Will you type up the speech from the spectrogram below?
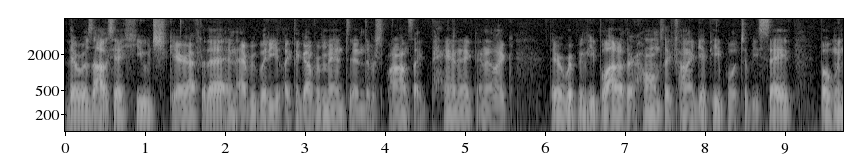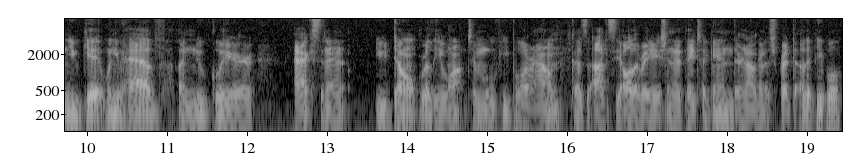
there was obviously a huge scare after that, and everybody, like the government and the response, like panicked, and they're like, they're ripping people out of their homes, like trying to get people to be safe. But when you get, when you have a nuclear accident, you don't really want to move people around because obviously all the radiation that they took in, they're now going to spread to other people.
